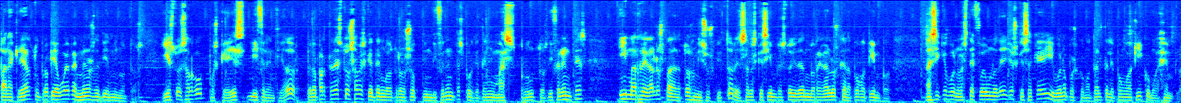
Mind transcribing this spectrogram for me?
para crear tu propia web en menos de 10 minutos. Y esto es algo pues que es diferenciador. Pero aparte de esto, sabes que tengo otros opt-in diferentes porque tengo más productos diferentes y más regalos para todos mis suscriptores. Sabes que siempre estoy dando regalos cada poco tiempo. Así que bueno, este fue uno de ellos que saqué y bueno, pues como tal te le pongo aquí como ejemplo.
